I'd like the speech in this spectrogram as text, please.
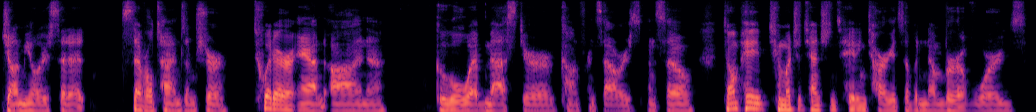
John Mueller said it several times, I'm sure, Twitter and on Google Webmaster conference hours. And so don't pay too much attention to hitting targets of a number of words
